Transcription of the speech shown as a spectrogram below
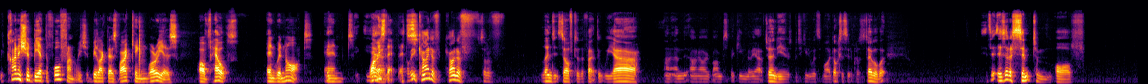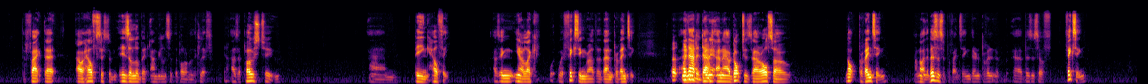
we kind of should be at the forefront. We should be like those Viking warriors of health, and we're not. It- And why is Yeah. that? I That's mean, it kind of, kind of, sort of lends itself to the fact that we are, uh, and I know I'm speaking maybe out of turn here, particularly with my doctor sitting across the table, but is it a symptom of the fact that our health system is a little bit ambulance at the bottom of the cliff, as opposed to um, being healthy, as in you know, like we're fixing rather than preventing uh, without a and, doubt. And, and our doctors are also not preventing. I'm not in the business of preventing. They're in the prevent- uh, business of fixing.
